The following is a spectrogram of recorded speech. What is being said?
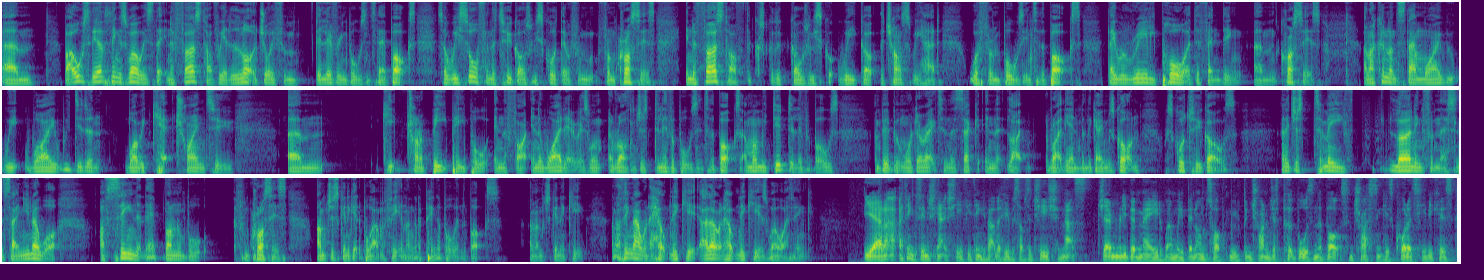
Um, but also the other thing as well is that in the first half we had a lot of joy from delivering balls into their box. So we saw from the two goals we scored they were from from crosses. In the first half, the, the goals we sco- we got the chances we had were from balls into the box. They were really poor at defending um, crosses, and I couldn't understand why we, we, why we didn't why we kept trying to um, keep trying to beat people in the fight in the wide areas when, rather than just deliver balls into the box. And when we did deliver balls and be a bit more direct in the second, in the, like right at the end when the game was gone, we scored two goals. And it just to me, learning from this and saying, you know what, I've seen that they're vulnerable from crosses. I'm just going to get the ball out of my feet and I'm going to ping a ball in the box, and I'm just going to keep. And I think that would help Nicky. I that would help Nicky as well. I think. Yeah, and I think it's interesting actually. If you think about the Hooper substitution, that's generally been made when we've been on top and we've been trying to just put balls in the box and trusting his quality. Because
